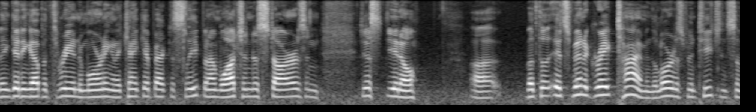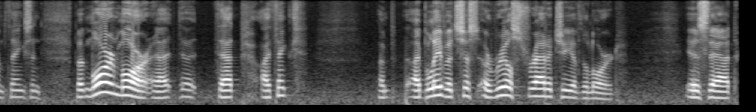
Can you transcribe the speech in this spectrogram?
been getting up at three in the morning, and I can't get back to sleep, and I'm watching the stars, and just you know. Uh, but the, it's been a great time, and the Lord has been teaching some things, and but more and more uh, uh that I think I believe it's just a real strategy of the Lord is that,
